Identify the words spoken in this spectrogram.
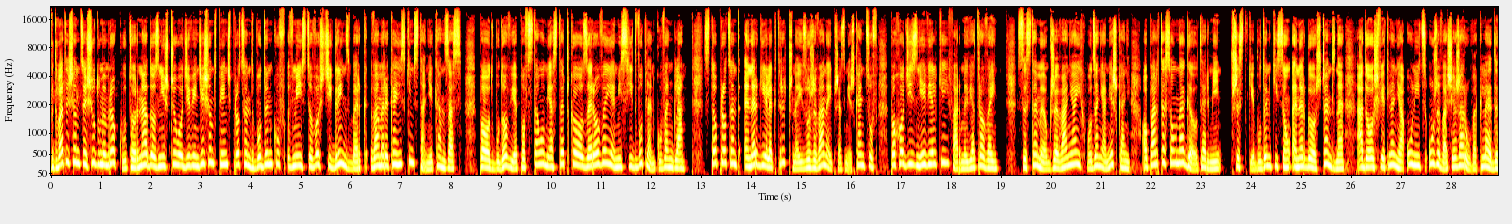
W 2007 roku tornado zniszczyło 95% budynków w miejscowości Greensburg w amerykańskim stanie Kansas. Po odbudowie powstało miasteczko o zerowej emisji dwutlenku węgla. 100% energii elektrycznej zużywanej przez mieszkańców pochodzi z niewielkiej farmy wiatrowej. Systemy ogrzewania i chłodzenia mieszkań oparte są na geotermii. Wszystkie budynki są energooszczędne, a do oświetlenia ulic używa się żarówek LED.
